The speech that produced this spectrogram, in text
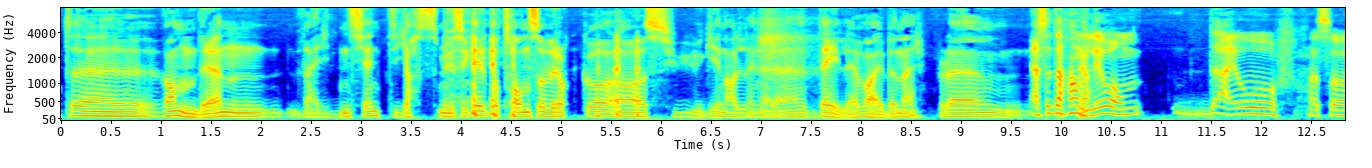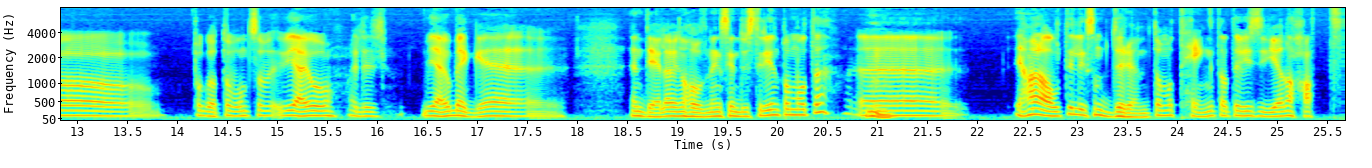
at det vandrer en verdenskjent jazzmusiker på Tons of Rock og, og suger inn all den der deilige viben der. For det Altså, det handler jo om Det er jo Altså På godt og vondt, så vi er jo Eller vi er jo begge en del av underholdningsindustrien, på en måte. Eh, jeg har alltid liksom drømt om og tenkt at hvis vi hadde hatt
